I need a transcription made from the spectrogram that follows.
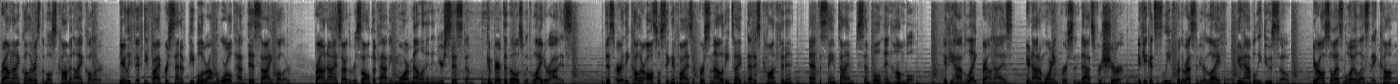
Brown eye color is the most common eye color. Nearly 55% of people around the world have this eye color. Brown eyes are the result of having more melanin in your system compared to those with lighter eyes. This earthy color also signifies a personality type that is confident and at the same time simple and humble. If you have light brown eyes, you're not a morning person, that's for sure. If you could sleep for the rest of your life, you'd happily do so. You're also as loyal as they come,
